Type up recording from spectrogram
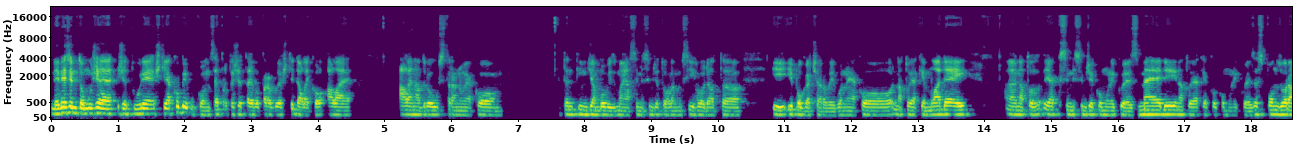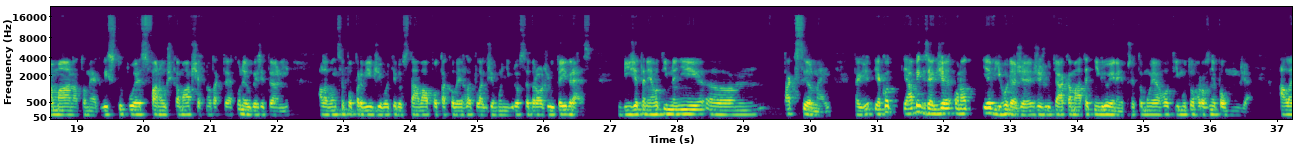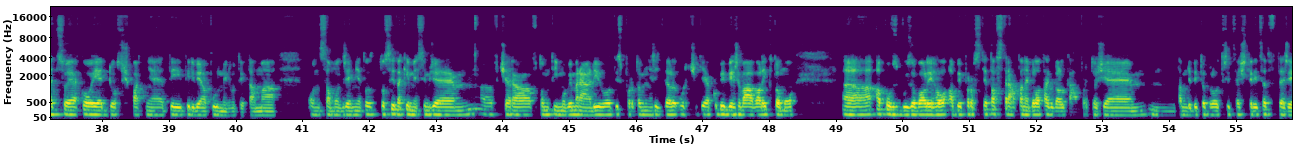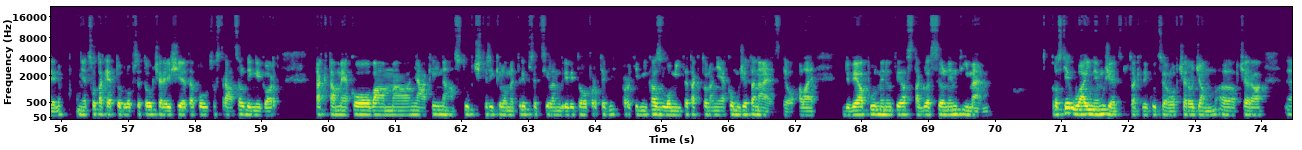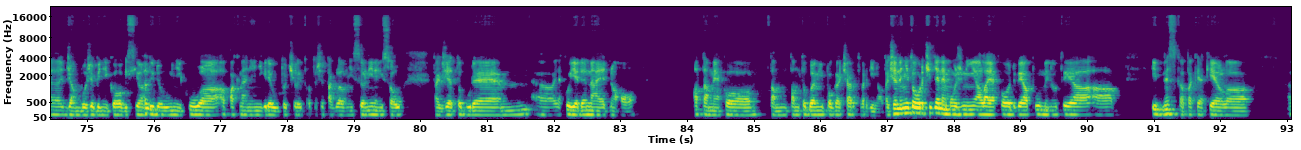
nevěřím tomu, že, že Tour je ještě jakoby u konce, protože to je opravdu ještě daleko, ale, ale na druhou stranu jako ten tým Jumbo Visma, já si myslím, že tohle musí hledat uh, i, i Pogačarovi. On jako na to, jak je mladý, na to, jak si myslím, že komunikuje s médií, na to, jak jako komunikuje se sponzorama, na tom, jak vystupuje s fanouškama, všechno, tak to je jako neuvěřitelný. Ale on se poprvé v životě dostává po takovýhle tlak, že mu někdo sebral žlutý dres. Ví, že ten jeho tým není um, tak silný. Takže jako já bych řekl, že ona je výhoda, že, že žlutáka má teď někdo jiný, protože tomu jeho týmu to hrozně pomůže ale co jako je dost špatně ty, ty dvě a půl minuty. Tam on samozřejmě, to, to si taky myslím, že mm, včera v tom týmovém rádiu ty sportovní ředitele určitě jakoby vyřvávali k tomu, a povzbuzovali ho, aby prostě ta ztráta nebyla tak velká, protože mm, tam, kdyby to bylo 30-40 vteřin, něco tak, jak to bylo před tou včerejší etapou, co ztrácel Dingigord, tak tam jako vám nějaký nástup 4 kilometry před cílem, kdy vy toho protivníka zlomíte, tak to na ně jako můžete najet, jo. Ale dvě a půl minuty a s takhle silným týmem, prostě UAE nemůže tu taktiku, co jelo včera, jum, eh, včera uh, Jumbo, že by někoho vysílali do úniku a, a pak na ně nikde útočili, protože takhle oni silní nejsou. Takže to bude uh, jako jeden na jednoho a tam jako, tam, tam to bude mít Pogačar tvrdý. No. Takže není to určitě nemožný, ale jako dvě a půl minuty a, a i dneska, tak jak jel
